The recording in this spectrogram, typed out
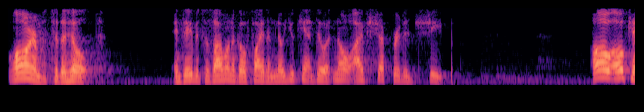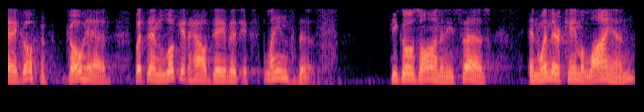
armed to the hilt. And David says, I want to go fight him. No, you can't do it. No, I've shepherded sheep. Oh, okay, go, go ahead. But then look at how David explains this. He goes on and he says, And when there came a lion,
